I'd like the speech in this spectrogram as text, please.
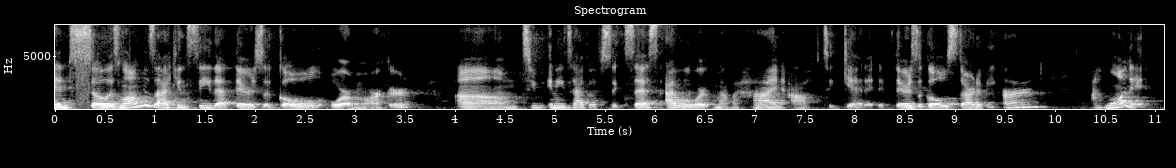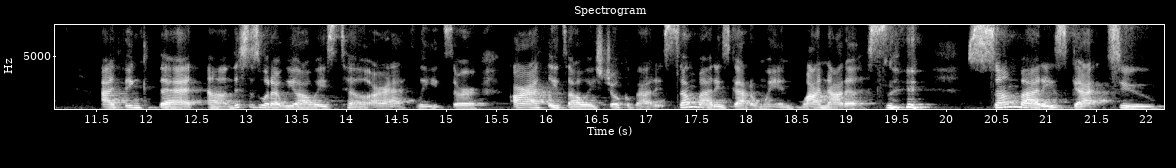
And so, as long as I can see that there's a goal or a marker um, to any type of success, I will work my behind off to get it. If there's a gold star to be earned, I want it. I think that um, this is what I, we always tell our athletes, or our athletes always joke about it. Somebody's got to win. Why not us? Somebody's got to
